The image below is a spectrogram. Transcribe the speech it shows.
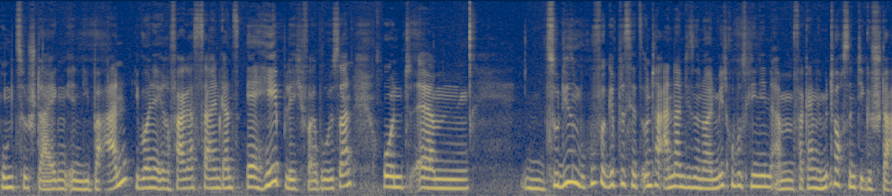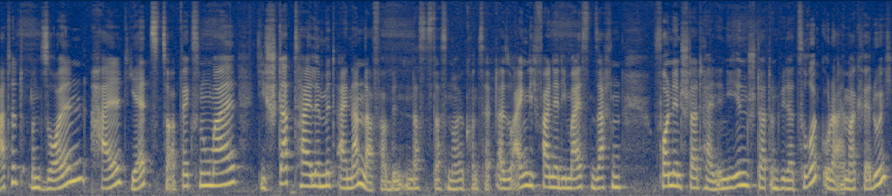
umzusteigen in die Bahn. Die wollen ja ihre Fahrgastzahlen ganz erheblich vergrößern. Und ähm, zu diesem Berufe gibt es jetzt unter anderem diese neuen Metrobuslinien. Am vergangenen Mittwoch sind die gestartet und sollen halt jetzt zur Abwechslung mal die Stadtteile miteinander verbinden. Das ist das neue Konzept. Also eigentlich fahren ja die meisten Sachen von den Stadtteilen in die Innenstadt und wieder zurück oder einmal quer durch.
